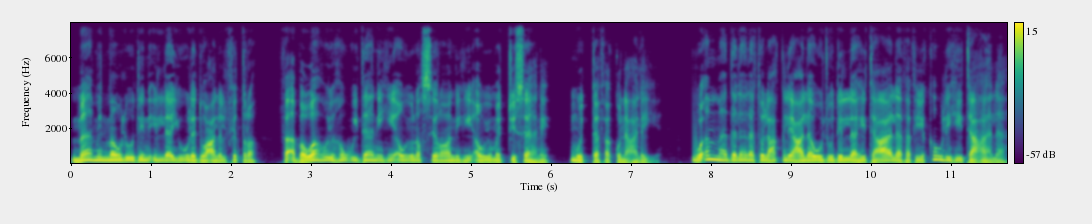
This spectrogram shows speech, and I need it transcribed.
ما من مولود إلا يولد على الفطرة فأبواه يهودانه أو ينصرانه أو يمجسانه متفق عليه. وأما دلالة العقل على وجود الله تعالى ففي قوله تعالى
